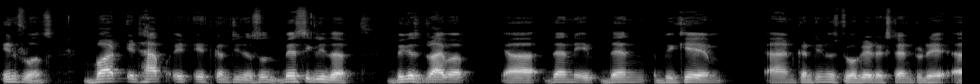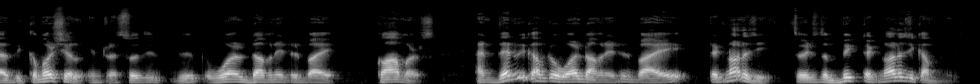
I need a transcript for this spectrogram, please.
influence, but it hap- it, it continues. So basically, the biggest driver uh, then it then became and continues to a great extent today uh, the commercial interest. So the, the, world dominated by commerce, and then we come to a world dominated by technology. So it's the big technology companies,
